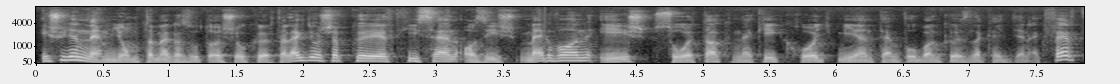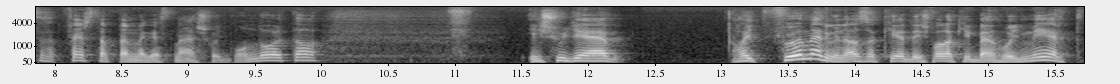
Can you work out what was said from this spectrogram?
és ugye nem nyomta meg az utolsó kört a leggyorsabb körért, hiszen az is megvan, és szóltak nekik, hogy milyen tempóban közlekedjenek. Verstappen meg ezt máshogy gondolta, és ugye ha itt fölmerülne az a kérdés valakiben, hogy miért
